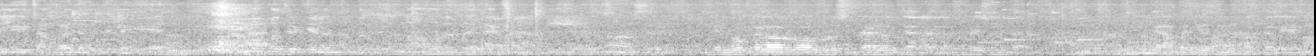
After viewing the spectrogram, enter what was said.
ಇಲ್ಲಿ ಚಾಮರಾಜನಗರ ಜಿಲ್ಲೆಗೆ ಬಂದಿದ್ದು ನಾವು ಇಲ್ಲಿ ಲೋಕಲ್ ಒಬ್ಬರು ಪಕ್ಕದಲ್ಲಿ ಏನೋ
